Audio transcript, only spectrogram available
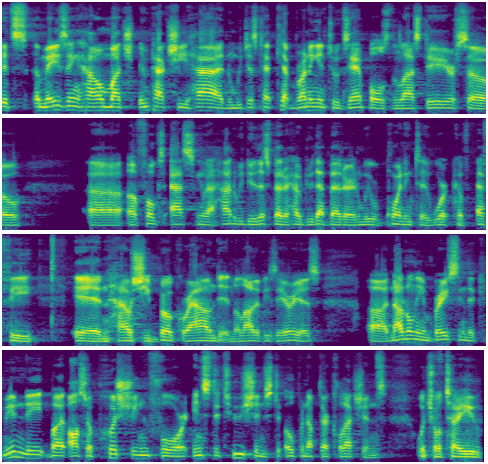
it's amazing how much impact she had. And we just kept running into examples in the last day or so uh, of folks asking about, "How do we do this better? How do we do that better?" And we were pointing to work of Effie in how she broke ground in a lot of these areas, uh, not only embracing the community, but also pushing for institutions to open up their collections, which will tell you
